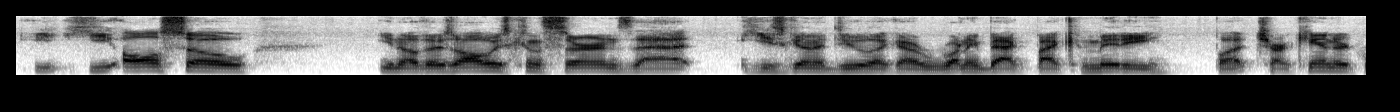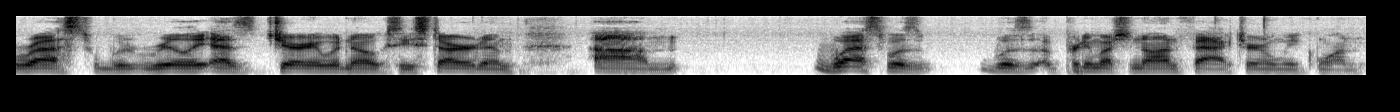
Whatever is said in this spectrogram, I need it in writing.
he, he also, you know, there's always concerns that he's going to do like a running back by committee. But Charcandrick West would really, as Jerry would know because he started him, um, West was was a pretty much a non-factor in Week One.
